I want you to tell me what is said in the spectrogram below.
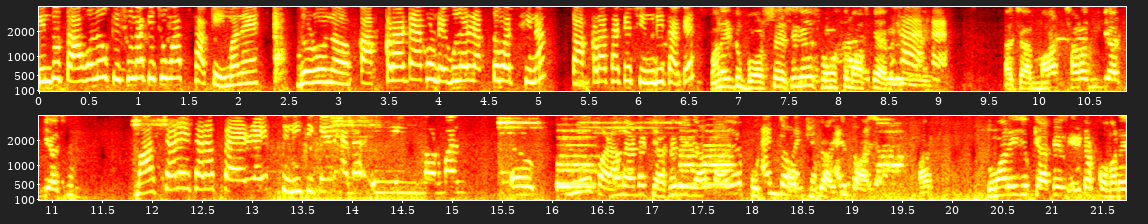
কিন্তু তাহলেও কিছু না কিছু মাছ থাকেই। মানে ধরুন কাঁকড়াটা এখন রেগুলার রাখতে পারছি না। কাঁকড়া থাকে চিংড়ি থাকে। মানে একটু বর্ষা এসে গেলে সমস্ত মাছটা অ্যাভেলেবেল হ্যাঁ হ্যাঁ আচ্ছা মাছ ছাড়া দিদি আর কি আছে? মাছ ছাড়া এছাড়া ফ্রাইড রাইস চিলি চিকেন এই নর্মালগুলো করা। মানে একটা ক্যাফেতে যা পাওয়া যায় একদম, সব কিছু একদম, আইটেম পাওয়া যায়। আর তোমার এই যে ক্যাফে এটা মানে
